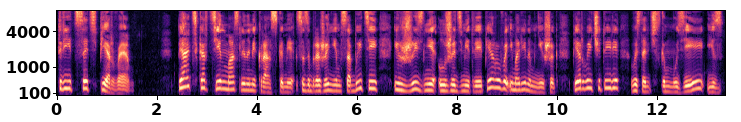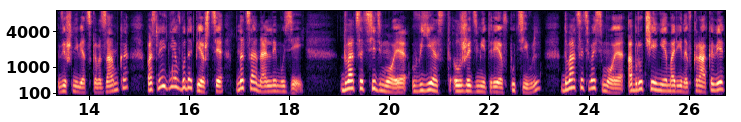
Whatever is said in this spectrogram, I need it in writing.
31. Пять картин масляными красками с изображением событий из жизни Лжедмитрия I и Марины Мнишек. Первые четыре в историческом музее из Вишневецкого замка, последняя в Будапеште, Национальный музей. 27. Въезд Лжедмитрия в Путивль. 28. Обручение Марины в Кракове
